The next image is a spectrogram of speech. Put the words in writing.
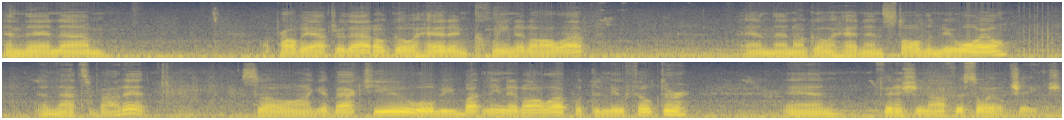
and then um, probably after that I'll go ahead and clean it all up, and then I'll go ahead and install the new oil, and that's about it. So when I get back to you, we'll be buttoning it all up with the new filter and finishing off this oil change.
